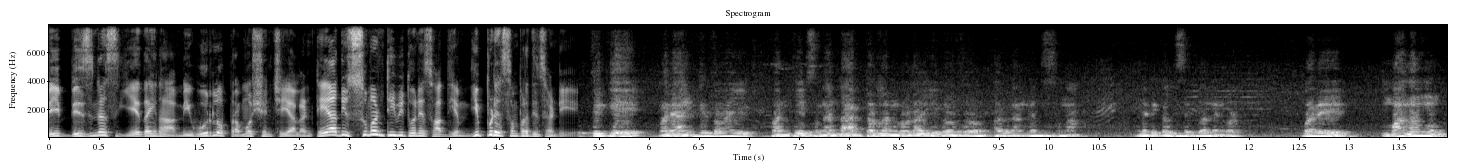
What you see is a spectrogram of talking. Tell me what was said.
మీ బిజినెస్ ఏదైనా మీ ఊర్లో ప్రమోషన్ చేయాలంటే అది సుమన్ టీవీతోనే సాధ్యం. ఇప్పుడే సంప్రదించండి. వృత్తికి మరి అంకితమై పనిచేసిన డాక్టర్లను కూడా ఈరోజు అభినందిస్తున్నా. మెడికల్ సిబ్బందిని కూడా. మరి మనము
